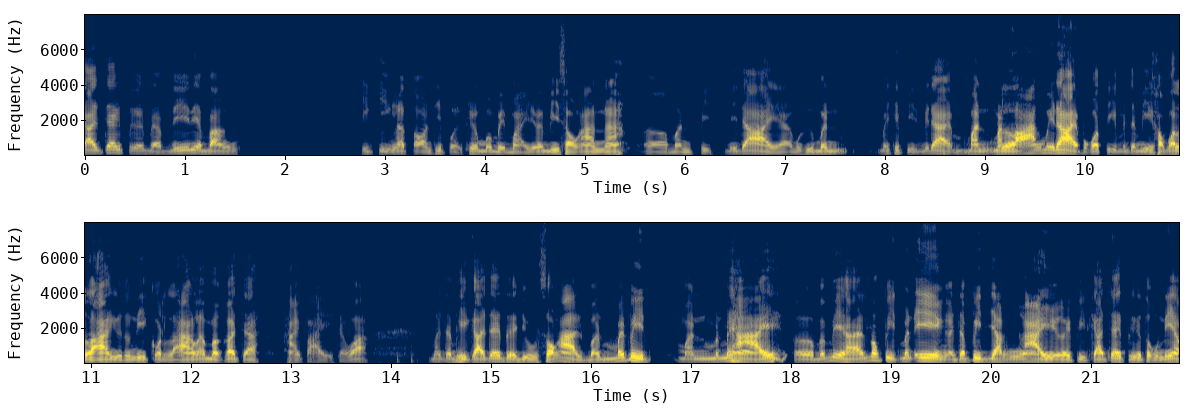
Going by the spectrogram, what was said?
การแจ้งเตือนแบบนี้เนี่ยบางจริงๆ แล้วตอนที่เปิดเครื่องมาใหม่ๆมันมี 2 อันนะ เออมันปิดไม่ได้อะคือมัน ไม่ใช่ปิดไม่ได้ มันมันล้างไม่ได้ ปกติมันจะมีคำว่าล้างอยู่ตรงนี้กดล้างแล้วมันก็จะหายไป แต่ว่ามันจะมีการแจ้งเตือนอยู่2อันมันไม่ปิดมันมันไม่หาย เออ มันไม่หายต้องปิดมันเอง อาจจะปิดยังไงเอยปิดการแจ้งเตือนตรงเนี้ย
